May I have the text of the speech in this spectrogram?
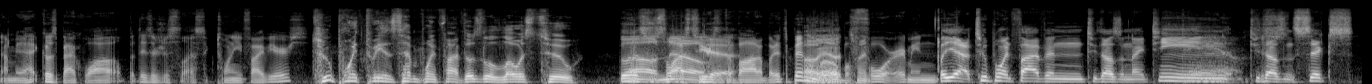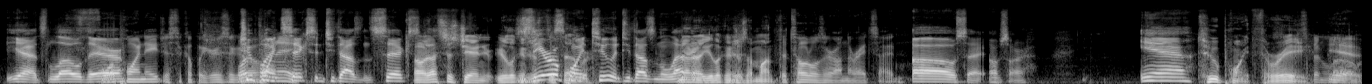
I mean, it goes back a while, but these are just the last like 25 years. 2.3 and 7.5. Those are the lowest two. Well, this Oh, is the last no. two years Yeah. at the bottom, but it's been Oh, low yeah, twen- before. I mean, But yeah, 2.5 in 2019, Damn. 2006. Yeah, it's low there. 4.8 just a couple years ago. 2.6 in 2006. Oh, that's just January. You're looking at just December. 0.2 in 2011. No, no, you're looking at just a month. The totals are on the right side. Oh, say, oh, I'm sorry. Yeah. 2.3. It's been low. Yeah.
